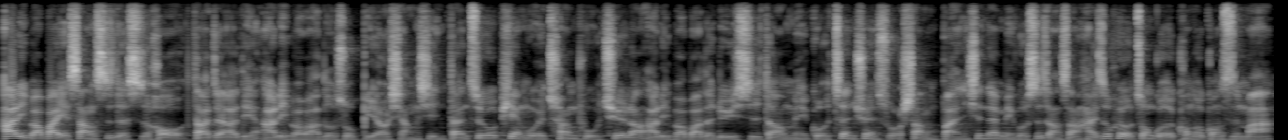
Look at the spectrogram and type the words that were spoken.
阿里巴巴也上市的时候，大家连阿里巴巴都说不要相信，但最后片尾，川普却让阿里巴巴的律师到美国证券所上班。现在美国市场上还是会有中国的空投公司吗？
